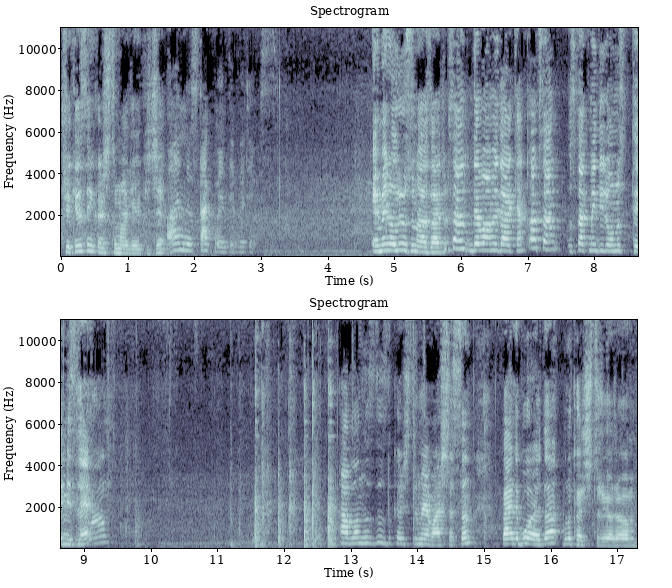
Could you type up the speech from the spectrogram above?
bu şekilde seni karıştırman gerekecek. Aynı ıslak mendil veririz. Hemen alıyorsun Azra'cığım. Sen devam ederken kalk sen ıslak mendille onu temizle. Tamam. Ablan hızlı hızlı karıştırmaya başlasın. Ben de bu arada bunu karıştırıyorum.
